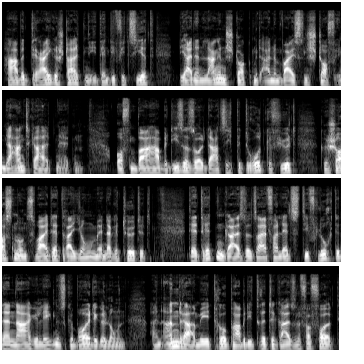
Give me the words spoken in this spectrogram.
habe drei Gestalten identifiziert, die einen langen Stock mit einem weißen Stoff in der Hand gehalten hätten. Offenbar habe dieser Soldat sich bedroht gefühlt, geschossen und zwei der drei jungen Männer getötet. Der dritten Geisel sei verletzt die Flucht in ein nahegelegenes Gebäude gelungen. Ein anderer Armeetrupp habe die dritte Geisel verfolgt.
